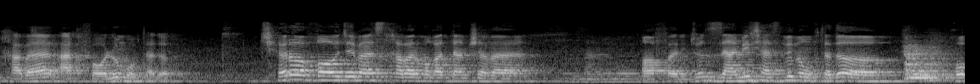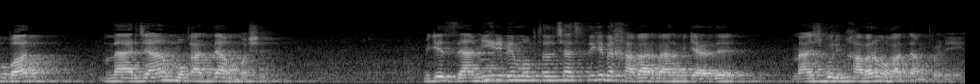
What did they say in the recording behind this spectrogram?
خبر اقفال و مبتدا. چرا واجب است خبر مقدم شود؟ آفرین. چون زمیر چسبه به مبتدا خب باید مرجع مقدم باشه. میگه زمیری به مبتدا چسبیده که به خبر برمیگرده. مجبوریم خبر رو مقدم کنیم.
